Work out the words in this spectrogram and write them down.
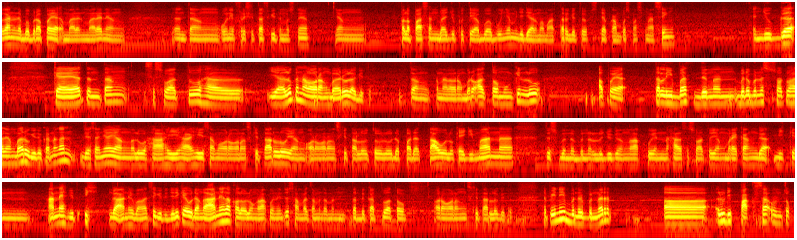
kan ada beberapa ya kemarin-kemarin yang tentang universitas gitu maksudnya yang pelepasan baju putih abu-abunya menjadi alma mater gitu setiap kampus masing-masing. Dan juga kayak tentang sesuatu hal ya lu kenal orang baru lah gitu. Tentang kenal orang baru atau mungkin lu apa ya terlibat dengan bener-bener sesuatu hal yang baru gitu. Karena kan biasanya yang lu hahi-hahi sama orang-orang sekitar lu yang orang-orang sekitar lu tuh lu udah pada tahu lu kayak gimana terus bener-bener lu juga ngelakuin hal sesuatu yang mereka nggak bikin aneh gitu. Ih nggak aneh banget sih gitu. Jadi kayak udah nggak aneh lah kalau lu ngelakuin itu sama teman-teman terdekat lu atau orang-orang sekitar lu gitu. Tapi ini bener-bener uh, lu dipaksa untuk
